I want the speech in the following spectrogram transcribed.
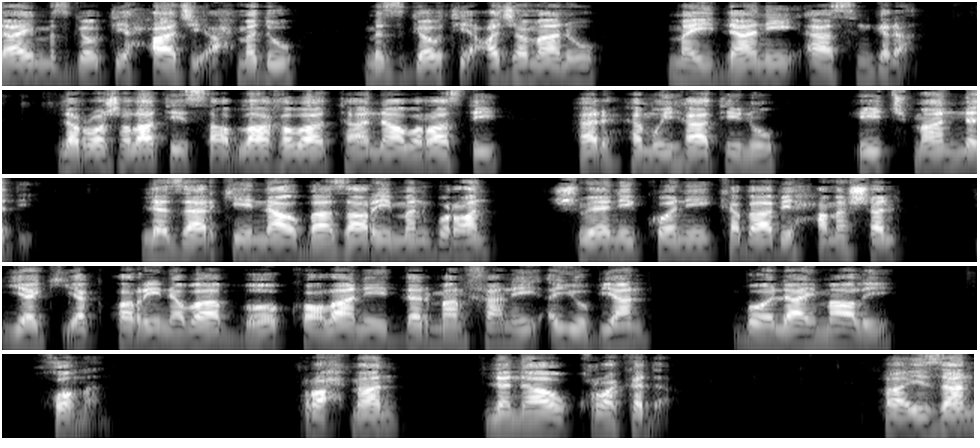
لای مزگەوتی حاجی ئەحمەد و مزگەوتی عەجەمان و مەیدانی ئاسنگەران لە ڕۆژهەڵاتی سابڵاغەوە تا ناوەڕاستی هەر هەمووی هاتین و هیچمان نەدی لە زارکی ناو بازاری مەنگوڕان شوێنی کۆنی کەبابی حەمەشەل یەک یەک پەڕینەوە بۆ کۆڵانی دەرمانخانەی ئەیوبیان بۆ لای ماڵی خۆمان ڕەحمان لە ناو قوڕەکەدا پایزان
